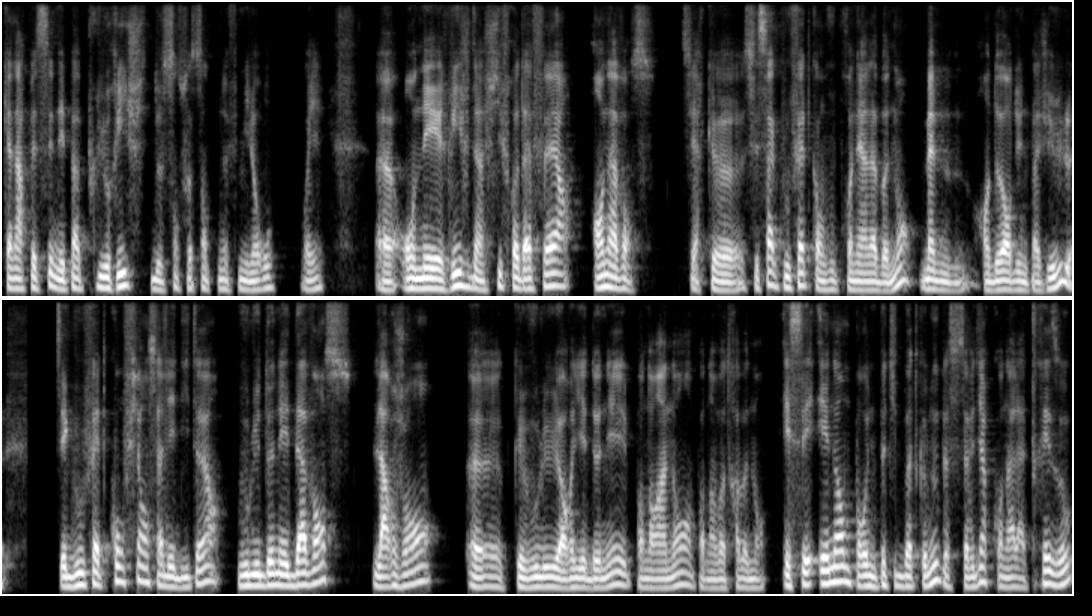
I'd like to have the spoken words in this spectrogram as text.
Canard PC n'est pas plus riche de 169 000 euros. Vous voyez? On est riche d'un chiffre d'affaires en avance. C'est-à-dire que c'est ça que vous faites quand vous prenez un abonnement, même en dehors d'une page Ulule c'est que vous faites confiance à l'éditeur, vous lui donnez d'avance l'argent que vous lui auriez donné pendant un an, pendant votre abonnement. Et c'est énorme pour une petite boîte comme nous, parce que ça veut dire qu'on a la trésor,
